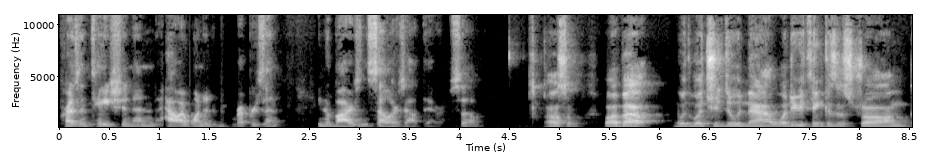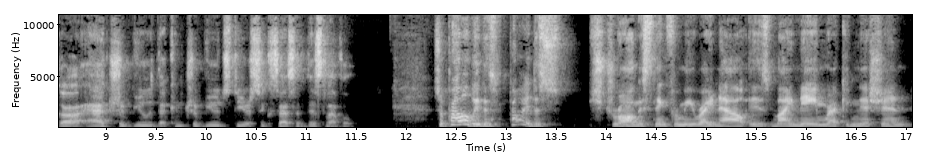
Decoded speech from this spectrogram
presentation and how I wanted to represent, you know, buyers and sellers out there. So awesome. What about with what you do now, what do you think is a strong uh, attribute that contributes to your success at this level? So probably this probably the strongest thing for me right now is my name recognition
